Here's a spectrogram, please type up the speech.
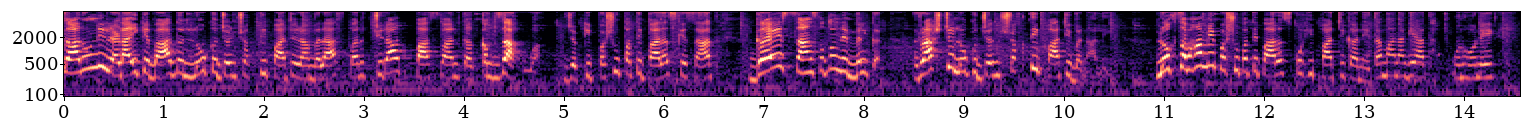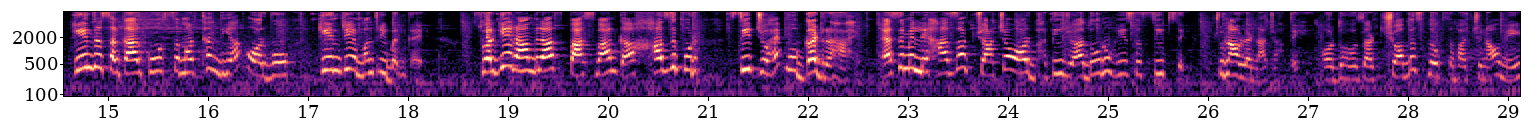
कानूनी लड़ाई के बाद लोक जनशक्ति पार्टी रामविलास पर चिराग पासवान का कब्जा हुआ, जबकि पशुपति पारस के साथ गए सांसदों ने मिलकर राष्ट्रीय लोक जनशक्ति पार्टी बना ली। लोकसभा में पशुपति पारस को ही पार्टी का नेता माना गया था। उन्होंने केंद्र सरकार को समर्थन दिया और वो केंद्रीय मंत्री बन गए। स्वर्गीय रामविलास पासवान का हाजीपुर सीट जो है, वो गढ़ रहा है। ऐसे में लिहाजा चाचा और भतीजा दोनों ही इस सीट से चुनाव लड़ना चाहते हैं और 2024 लोकसभा चुनाव में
